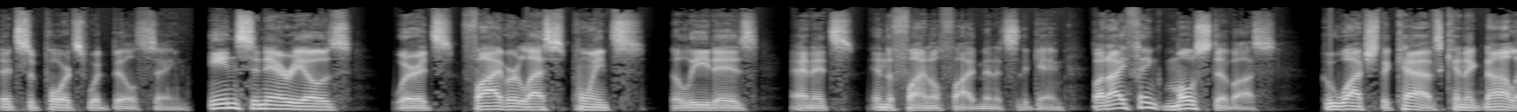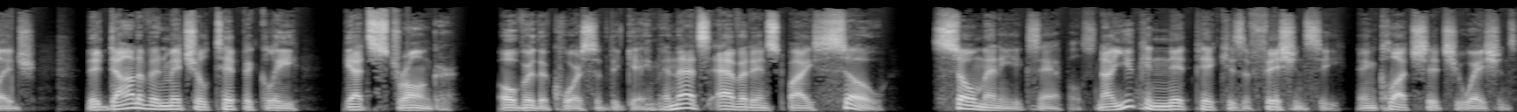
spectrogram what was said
that supports what Bill's saying. In scenarios where it's five or less points, the lead is, and it's in the final five minutes of the game. But I think most of us who watch the Cavs can acknowledge that Donovan Mitchell typically gets stronger over the course of the game. And that's evidenced by so so many examples. Now, you can nitpick his efficiency in clutch situations.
